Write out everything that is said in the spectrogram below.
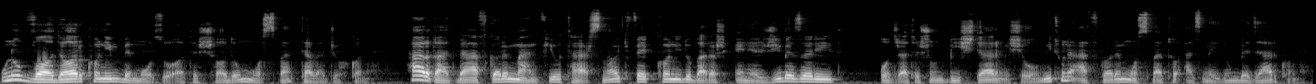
اونو وادار کنیم به موضوعات شاد و مثبت توجه کنه. هر قدر به افکار منفی و ترسناک فکر کنید و براش انرژی بذارید قدرتشون بیشتر میشه و می‌تونه افکار مثبت رو از میدون بدر کنه.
